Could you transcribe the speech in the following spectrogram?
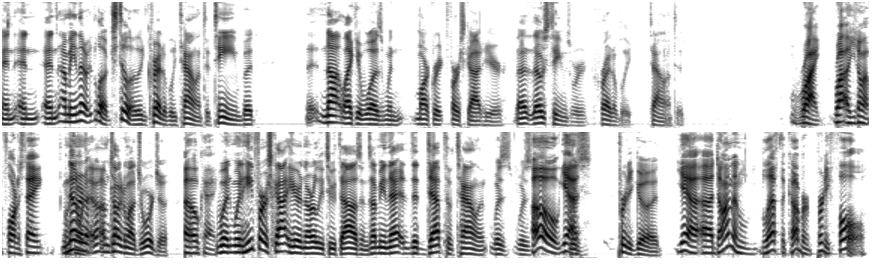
and and and I mean, look, still an incredibly talented team, but not like it was when Mark Richt first got here. That, those teams were incredibly talented. right. Right. You talking about Florida State? No, no, Georgia? no. I'm talking about Georgia. Oh, okay. When when he first got here in the early 2000s, I mean that the depth of talent was was Oh, yeah. was pretty good. Yeah, uh, Donnan left the cupboard pretty full.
